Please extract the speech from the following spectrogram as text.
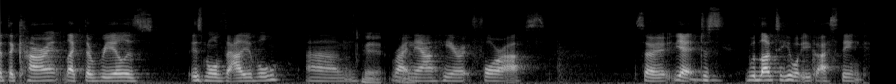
but the current, like the real, is is more valuable um, Yeah, right yeah. now here for us. So yeah, just would love to hear what you guys think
